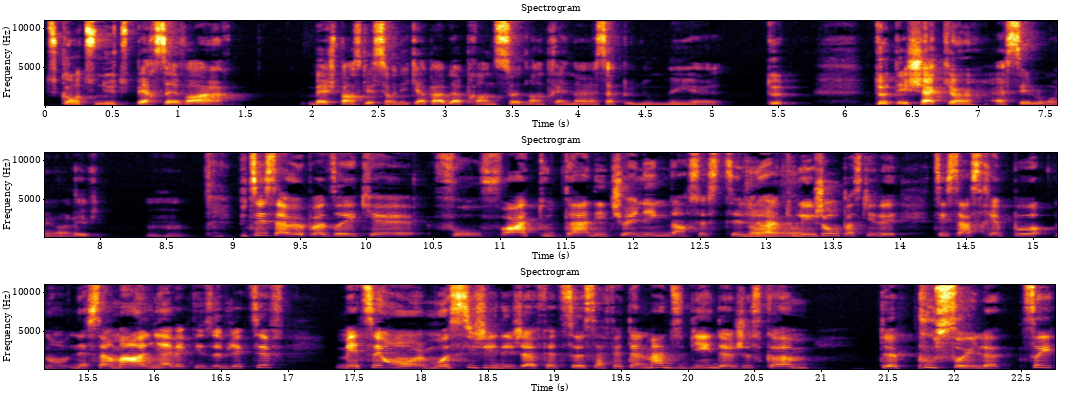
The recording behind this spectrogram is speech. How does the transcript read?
tu continues, tu persévères. Ben je pense que si on est capable d'apprendre ça de l'entraînement, ça peut nous mener euh, tout tout et chacun assez loin dans la vie. Mm-hmm. Puis tu sais, ça veut pas dire que faut faire tout le temps des trainings dans ce style-là à tous les jours parce que là, tu sais, ça serait pas non, nécessairement en lien avec tes objectifs. Mais tu sais, moi aussi j'ai déjà fait ça. Ça fait tellement du bien de juste comme te pousser là, tu sais,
